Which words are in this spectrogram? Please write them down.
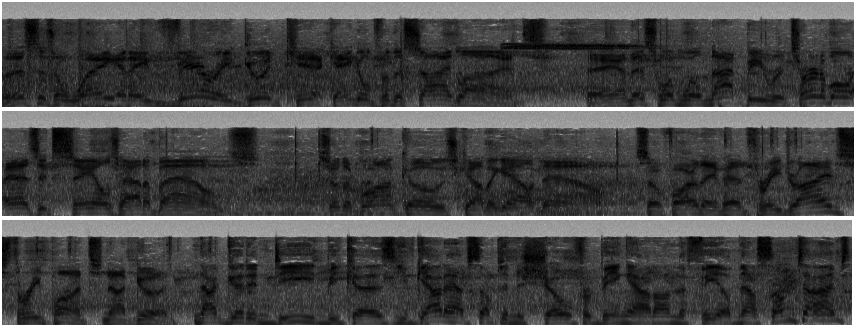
This is away and a very good kick angled for the sidelines. And this one will not be returnable as it sails out of bounds. So the Broncos coming out now. So far, they've had three drives, three punts. Not good. Not good indeed because you've got to have something to show for being out on the field. Now, sometimes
